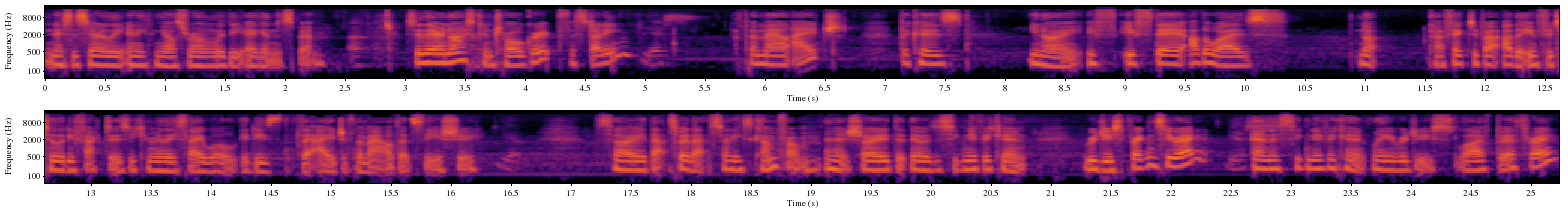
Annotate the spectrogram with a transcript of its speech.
necessarily anything else wrong with the egg and the sperm. Okay. So they're a nice control group for studying Yes. for male age because, you know, if, if they're otherwise not affected by other infertility factors, you can really say, well, it is the age of the male that's the issue. Yeah. So that's where that study's come from. And it showed that there was a significant reduced pregnancy rate Yes. and a significantly reduced live birth rate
